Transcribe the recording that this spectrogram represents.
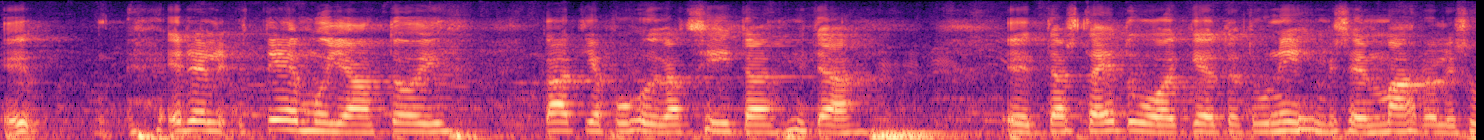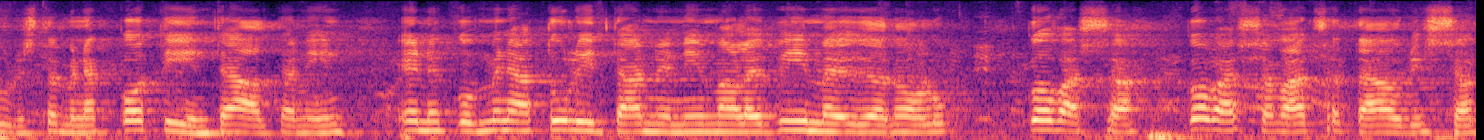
eh, edell- Teemu ja toi Katja puhuivat siitä, mitä tästä etuoikeutetun ihmisen mahdollisuudesta mennä kotiin täältä, niin ennen kuin minä tulin tänne, niin mä olen viime yön ollut kovassa, kovassa vatsataudissa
